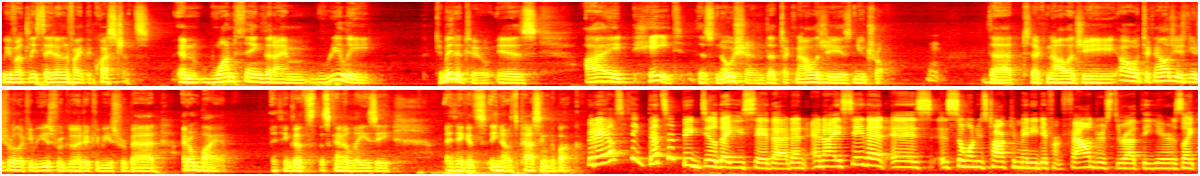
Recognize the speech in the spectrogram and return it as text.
we've at least identified the questions. And one thing that I'm really committed to is I hate this notion that technology is neutral. That technology, oh, technology is neutral. It can be used for good. It can be used for bad. I don't buy it. I think that's that's kind of lazy. I think it's you know it's passing the buck. But I also think that's a big deal that you say that. And and I say that as, as someone who's talked to many different founders throughout the years. Like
